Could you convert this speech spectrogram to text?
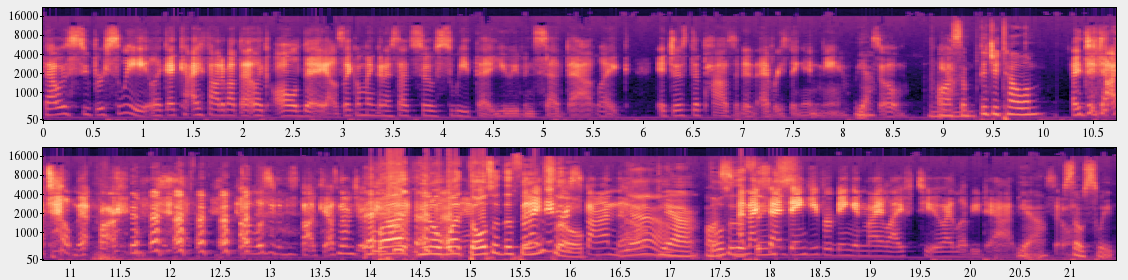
that was super sweet. Like I, I thought about that like all day. I was like, "Oh my goodness, that's so sweet that you even said that." Like it just deposited everything in me. Yeah. So Awesome. Did you tell him? I did not tell him that part. I'm listening to this podcast. No, I'm joking. But you know what? Those are the things. But I did though. respond, though. Yeah, Yeah, Those awesome. are the and I said thank you for being in my life too. I love you, Dad. Yeah. So, So, sweet.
